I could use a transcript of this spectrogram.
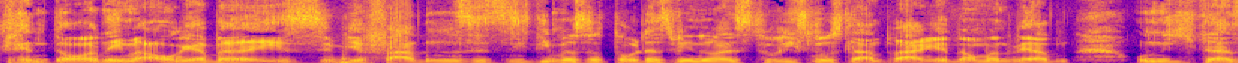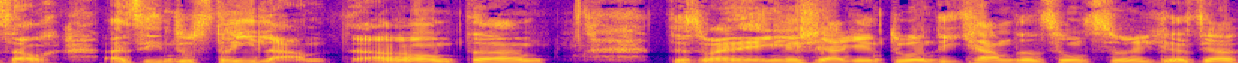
kein Dorn im Auge, aber es, wir fanden es jetzt nicht immer so toll, dass wir nur als Tourismusland wahrgenommen werden und nicht als auch als Industrieland. Ja. Und ähm, das war eine englische Agentur und die kam dann zu uns zurück. Und, ja,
